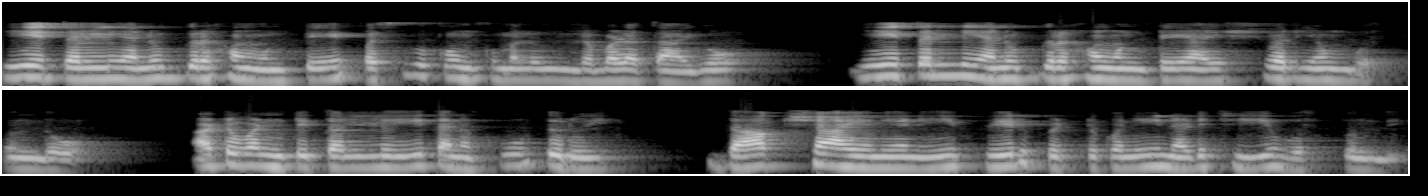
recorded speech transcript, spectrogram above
ఏ తల్లి అనుగ్రహం ఉంటే పసుపు కుంకుమలు నిలబడతాయో ఏ తల్లి అనుగ్రహం ఉంటే ఐశ్వర్యం వస్తుందో అటువంటి తల్లి తన కూతురు దాక్షాయణి అని పేరు పెట్టుకొని నడిచి వస్తుంది.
